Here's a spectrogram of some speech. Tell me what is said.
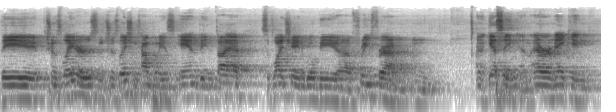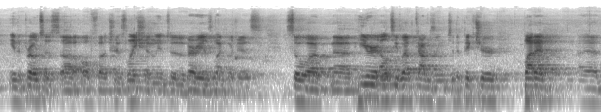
the translators and translation companies and the entire supply chain will be uh, free from uh, guessing and error making in the process uh, of uh, translation into various languages. So uh, uh, here LTWeb comes into the picture, but uh,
